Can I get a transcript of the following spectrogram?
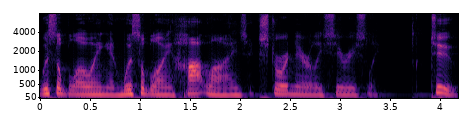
whistleblowing and whistleblowing hotlines extraordinarily seriously. Two,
